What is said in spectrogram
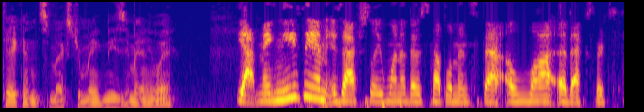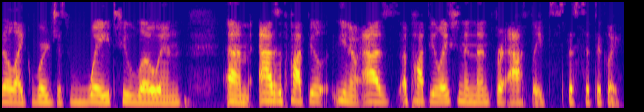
taking some extra magnesium anyway? Yeah, magnesium is actually one of those supplements that a lot of experts feel like we're just way too low in, um, as a popul, you know, as a population and then for athletes specifically.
